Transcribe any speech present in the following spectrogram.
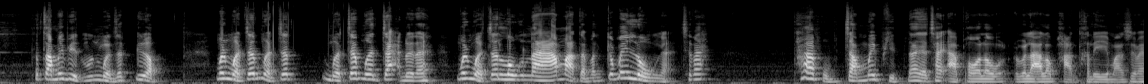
ำถ้าจำไม่ผิดมันเหมือนจะเกือบ มันเหมือนจะเหมือนจะ เหมือนจะเหมือนจะด้วยนะ มันเหมือนจะลงน้ำอะ แต่มันก็ไม่ลงอะใช่ไหมถ้าผมจำไม่ผิดน่าจะใช่อะพอเราเวลาเราผ่านทะเลมาใช่ไหม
